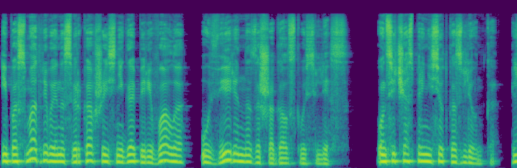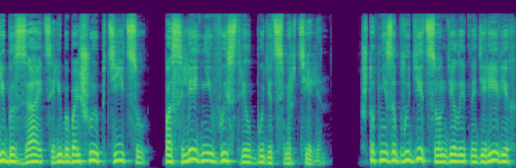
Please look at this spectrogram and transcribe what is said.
и, посматривая на сверкавшие снега перевала, уверенно зашагал сквозь лес. Он сейчас принесет козленка, либо зайца, либо большую птицу. Последний выстрел будет смертелен. Чтоб не заблудиться, он делает на деревьях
